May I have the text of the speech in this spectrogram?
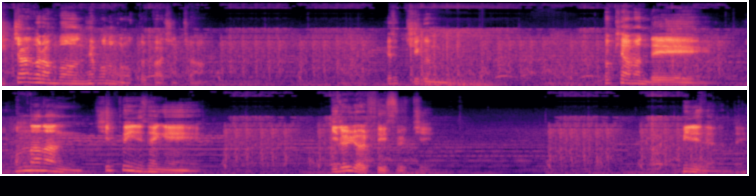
직작을 한번 해보는 건 어떨까 진짜. 계속 지금 어떻게 하면 내 험난한 시프 인생에 길을 열 수 있을지 고민이 되는데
